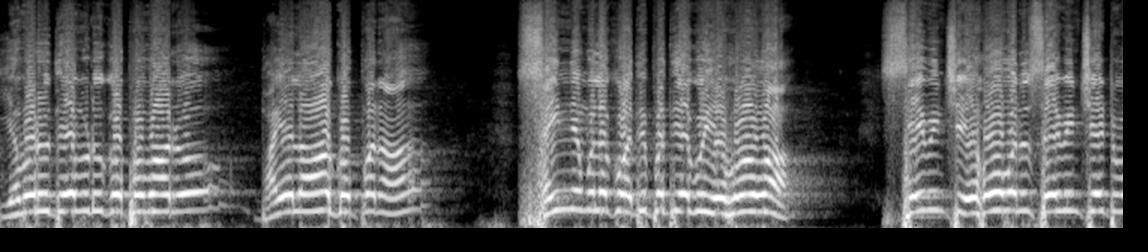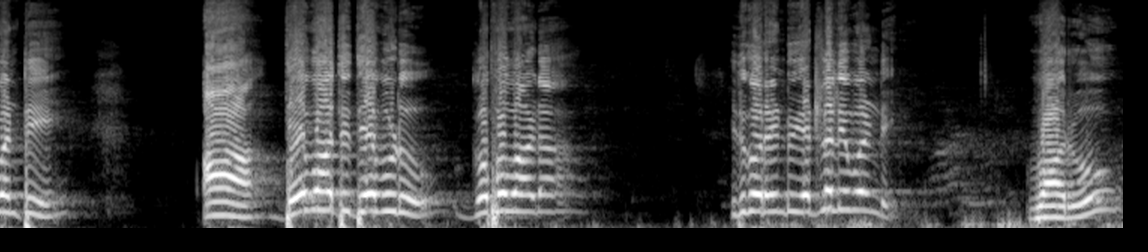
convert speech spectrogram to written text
ఎవరు దేవుడు గొప్పవారో భయలా గొప్పన సైన్యములకు అధిపతి అగు యహోవా. సేవించే యహోవను సేవించేటువంటి ఆ దేవాది దేవుడు గొప్పవాడా? ఇదిగో రెండు ఎడ్లనివ్వండి. వారు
